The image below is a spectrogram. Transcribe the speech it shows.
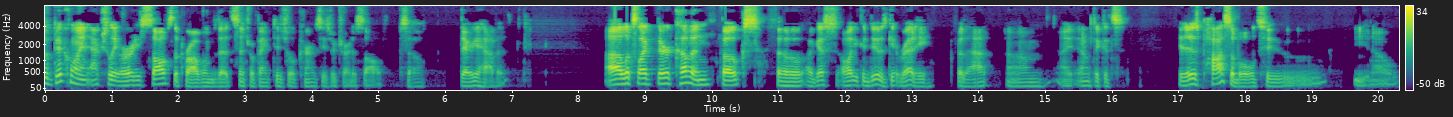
So Bitcoin actually already solves the problem that central bank digital currencies are trying to solve. So there you have it. Uh, looks like they're coming, folks. So I guess all you can do is get ready for that. Um, I, I don't think it's it is possible to you know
